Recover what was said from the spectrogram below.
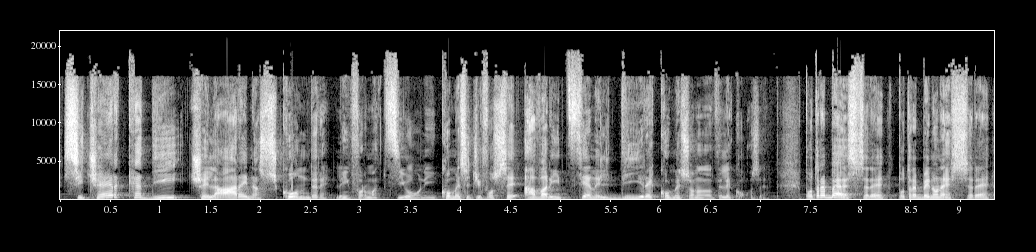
si cerca di celare e nascondere le informazioni, come se ci fosse avarizia nel dire come sono andate le cose. Potrebbe essere, potrebbe non essere,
